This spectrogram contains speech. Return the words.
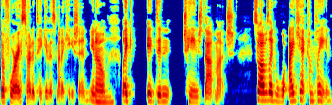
before I started taking this medication. You know, Mhm. like it didn't change that much. So I was like, "Wh- I can't complain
